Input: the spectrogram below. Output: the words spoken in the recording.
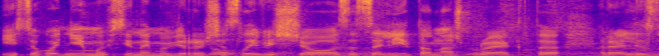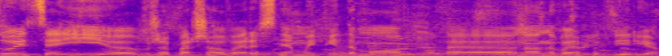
І сьогодні ми всі неймовірно щасливі, що за це літо наш проект реалізується, і е, вже 1 вересня ми підемо е, на нове подвір'я.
